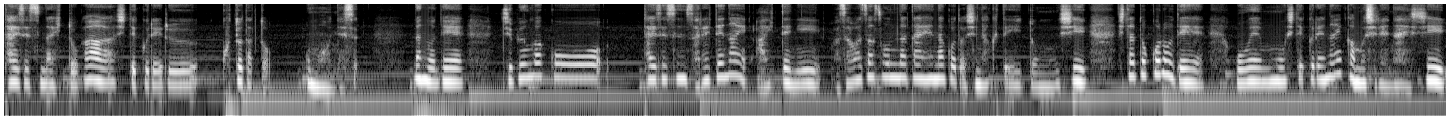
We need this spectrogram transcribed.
大切な人がしてくれることだと思うんですなので自分がこう大切にされてない相手にわざわざそんな大変なことしなくていいと思うししたところで応援もしてくれないかもしれないし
